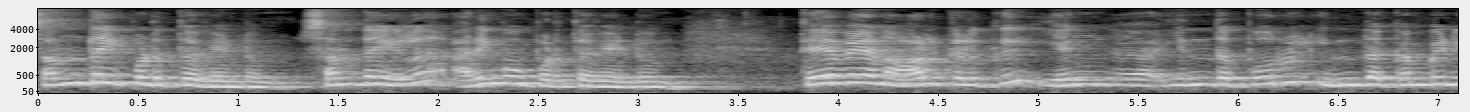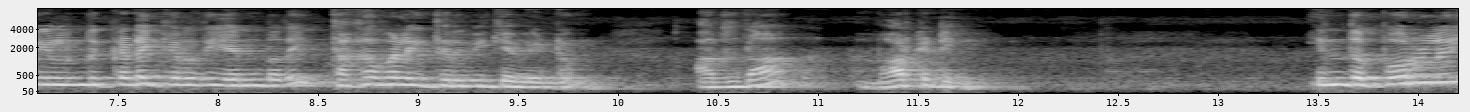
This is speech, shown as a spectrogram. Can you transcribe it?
சந்தைப்படுத்த வேண்டும் சந்தையில் அறிமுகப்படுத்த வேண்டும். தேவையான ஆட்களுக்கு எங் இந்த பொருள் இந்த கம்பெனியிலிருந்து கிடைக்கிறது என்பதை தகவலை தெரிவிக்க வேண்டும். அதுதான் மார்க்கெட்டிங். இந்த பொருளை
